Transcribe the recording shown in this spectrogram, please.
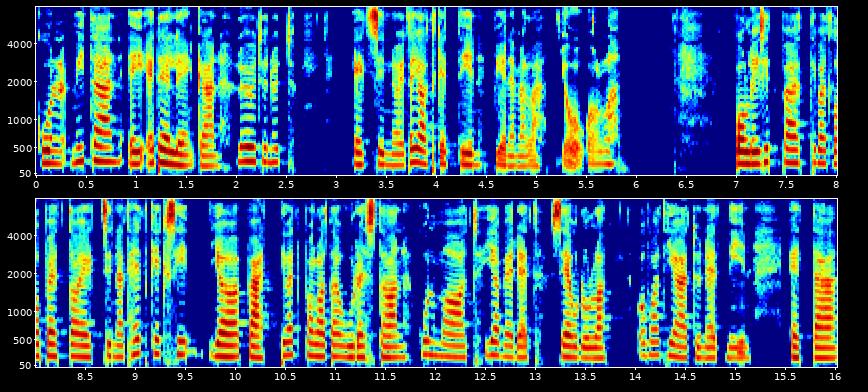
Kun mitään ei edelleenkään löytynyt, etsinnöitä jatkettiin pienemmällä joukolla. Poliisit päättivät lopettaa etsinnät hetkeksi ja päättivät palata uudestaan, kun maat ja vedet seudulla ovat jäätyneet niin, että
